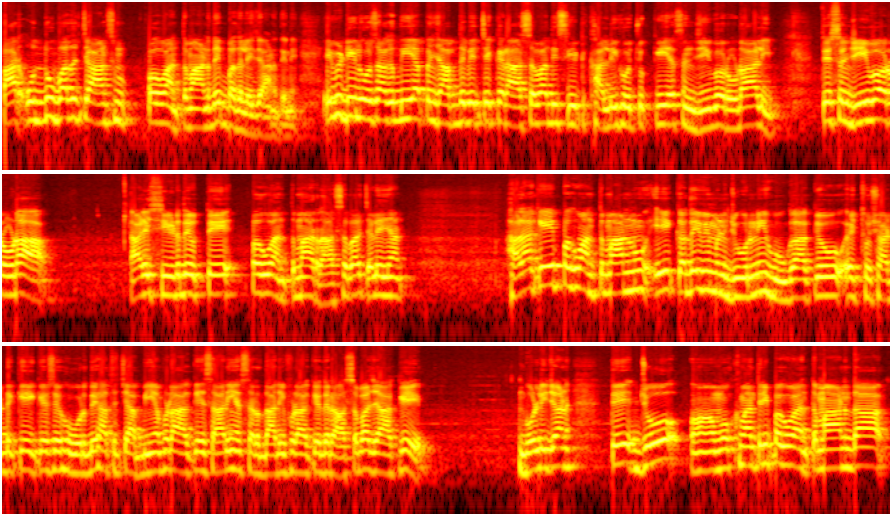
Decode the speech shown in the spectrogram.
ਪਰ ਉਹ ਤੋਂ ਬਾਅਦ ਚਾਂਸ ਭਗਵੰਤ ਮਾਨ ਦੇ ਬਦਲੇ ਜਾਣ ਦੇ ਨੇ। ਇਹ ਵੀ ਡੀਲ ਹੋ ਸਕਦੀ ਹੈ ਪੰਜਾਬ ਦੇ ਵਿੱਚ ਇੱਕ ਰਾਜ ਸਭਾ ਦੀ ਸੀਟ ਖਾਲੀ ਹੋ ਚੁੱਕੀ ਹੈ ਸੰਜੀਵ ਅਰੋੜਾ ਵਾਲੀ। ਤੇ ਸੰਜੀਵ ਅਰੋੜਾ ਵਾਲੀ ਸੀਟ ਦੇ ਉੱਤੇ ਭਗਵੰਤ ਮਾਨ ਰਾਜ ਸਭਾ ਚਲੇ ਜਾਣ। ਹਾਲਾਂਕਿ ਭਗਵੰਤ ਮਾਨ ਨੂੰ ਇਹ ਕਦੇ ਵੀ ਮਨਜ਼ੂਰ ਨਹੀਂ ਹੋਊਗਾ ਕਿ ਉਹ ਇੱਥੋਂ ਛੱਡ ਕੇ ਕਿਸੇ ਹੋਰ ਦੇ ਹੱਥ ਚਾਬੀਆਂ ਫੜਾ ਕੇ, ਸਾਰੀਆਂ ਸਰਦਾਰੀ ਫੜਾ ਕੇ ਤੇ ਰਾਜ ਸਭਾ ਜਾ ਕੇ ਬੋਲੀ ਜਾਣ। ਤੇ ਜੋ ਮੁੱਖ ਮੰਤਰੀ ਭਗਵੰਤ ਮਾਨ ਦਾ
